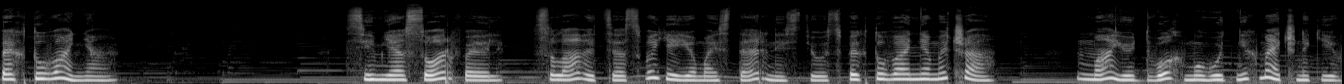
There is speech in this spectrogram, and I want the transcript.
фехтування. Сім'я Сорфель славиться своєю майстерністю з фехтування меча. Мають двох могутніх мечників.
